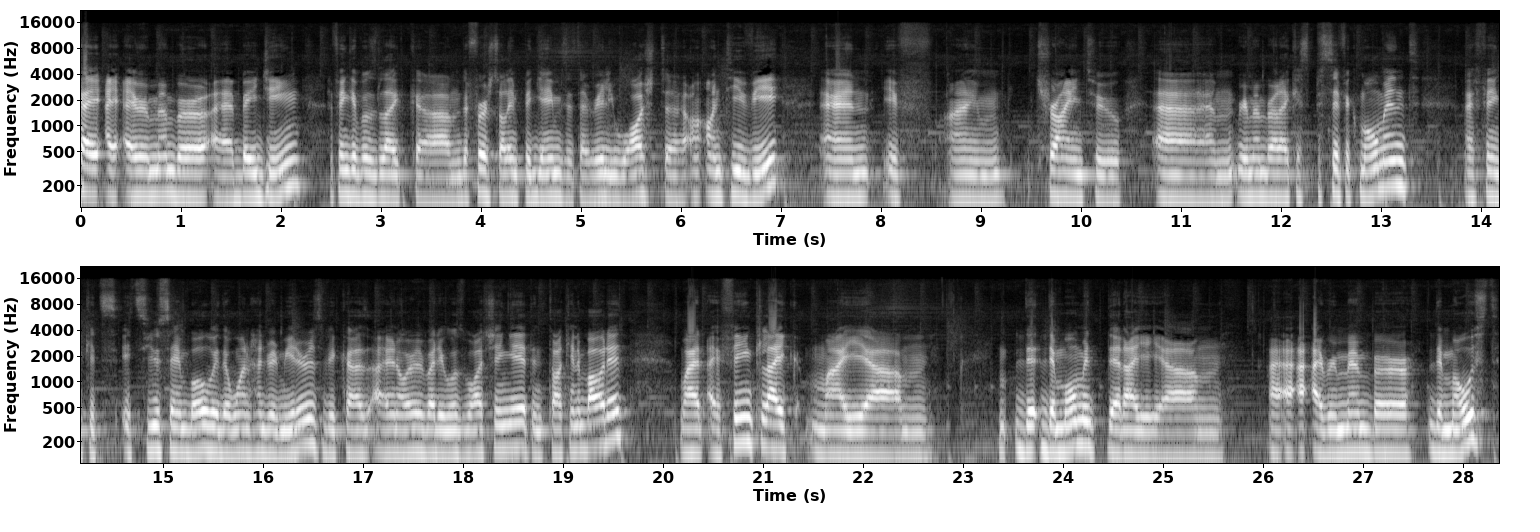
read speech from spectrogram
I, I, I remember uh, Beijing. I think it was like um, the first Olympic Games that I really watched uh, on, TV. And if I'm trying to um, remember like a specific moment, I think it's it's Usain Bolt with the 100 meters because I know everybody was watching it and talking about it. But I think like my um, the, the moment that I, um, I, I remember the most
